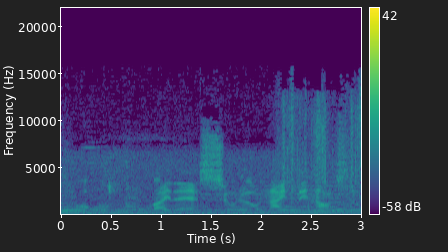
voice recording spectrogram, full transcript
Fooled by their pseudo knightly nonsense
